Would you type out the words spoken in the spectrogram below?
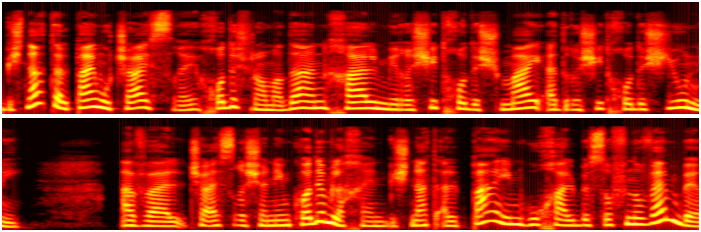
בשנת 2019 חודש רמדאן חל מראשית חודש מאי עד ראשית חודש יוני, אבל 19 שנים קודם לכן, בשנת 2000, הוא חל בסוף נובמבר.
